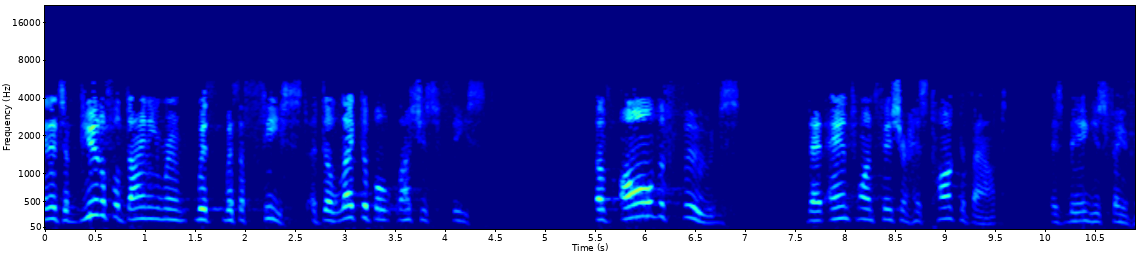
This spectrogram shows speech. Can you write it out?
And it's a beautiful dining room with, with a feast, a delectable, luscious feast of all the foods that Antwone Fisher has talked about as being his favorite.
